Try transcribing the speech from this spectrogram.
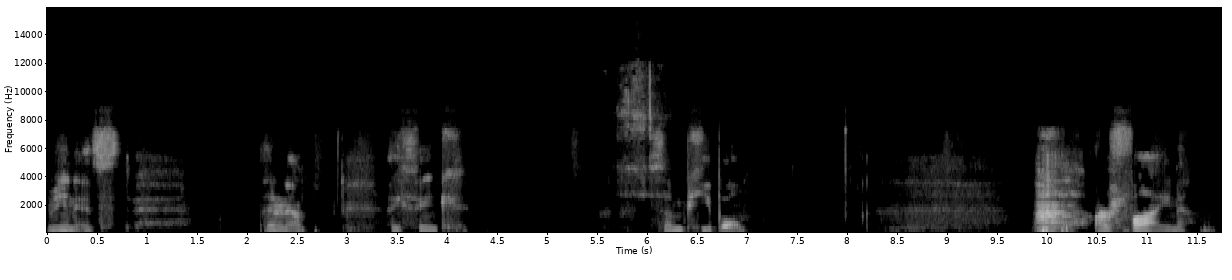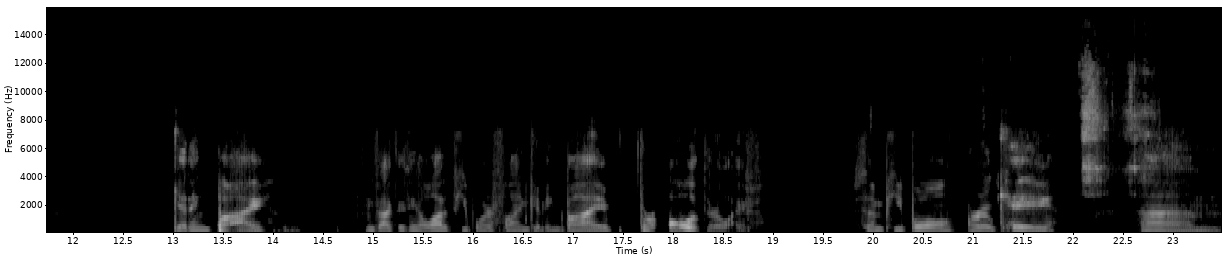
I mean, it's. I don't know. I think some people are fine getting by. In fact, I think a lot of people are fine getting by for all of their life. Some people are okay um,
